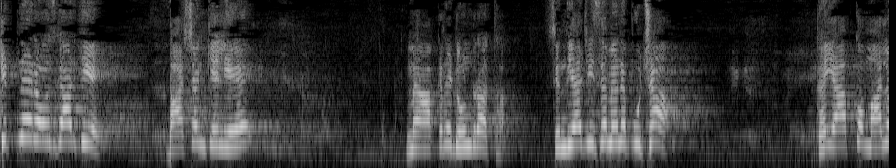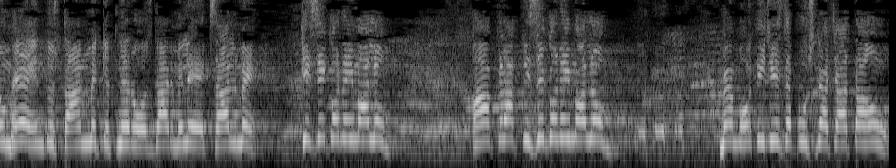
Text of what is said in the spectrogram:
कितने रोज़गार दिए? भाषण के लिए मैं आंकड़े ढूंढ रहा था। सिंधिया जी से मैंने पूछा कहीं आपको मालूम है हिंदुस्तान में कितने रोज़गार मिले एक साल में? किसी को नहीं मालूम। आंकड़ा किसी को नहीं मालूम। मैं मोदी जी से पूछना चाहता हूँ,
